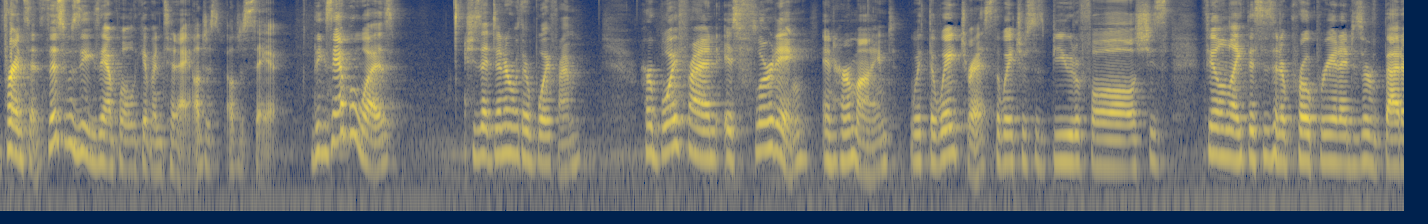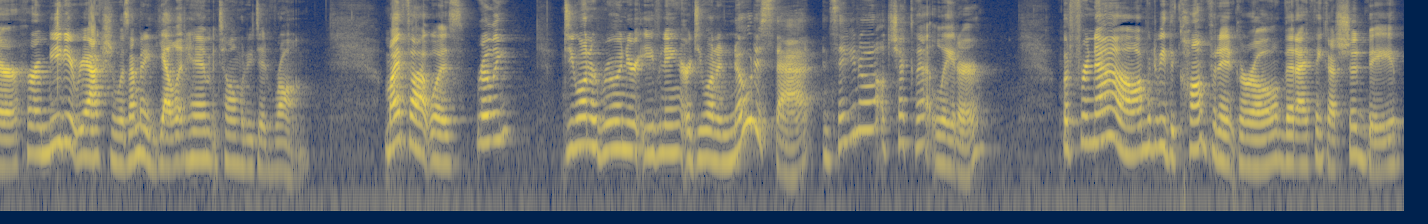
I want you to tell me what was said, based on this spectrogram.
For instance, this was the example given today. I'll just I'll just say it. The example was she's at dinner with her boyfriend. Her boyfriend is flirting in her mind with the waitress. The waitress is beautiful. She's feeling like this is inappropriate. I deserve better. Her immediate reaction was, I'm going to yell at him and tell him what he did wrong. My thought was, really? Do you want to ruin your evening or do you want to notice that and say, you know what, I'll check that later? But for now, I'm going to be the confident girl that I think I should be.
